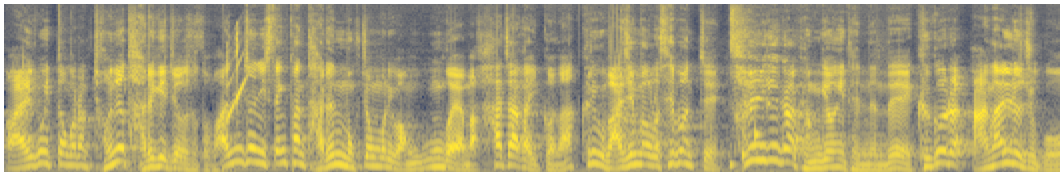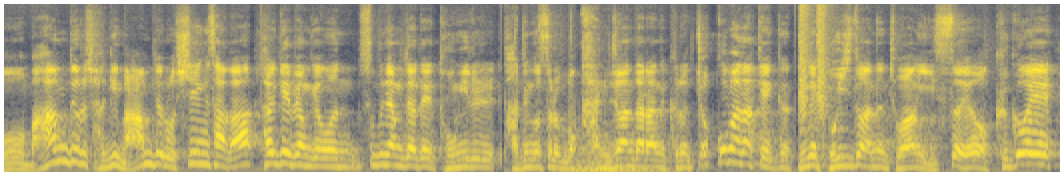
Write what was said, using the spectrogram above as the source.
알고 있던 거랑 전혀 다르게 지어서 완전히 생판 다른 목적물이 온 거야. 막 하자가 있거나 그리고 마지막으로 세 번째 설계가 변경이 됐는데 그거를 안 알려주고 마음대로 자기 마음대로 시행사가 설계 변경은 수분양자들의 동의를 받은 것으로 뭐 간주한다라는 그런 조그만하게 그 눈에 보이지도 않는 조항이 있어요. 그거에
